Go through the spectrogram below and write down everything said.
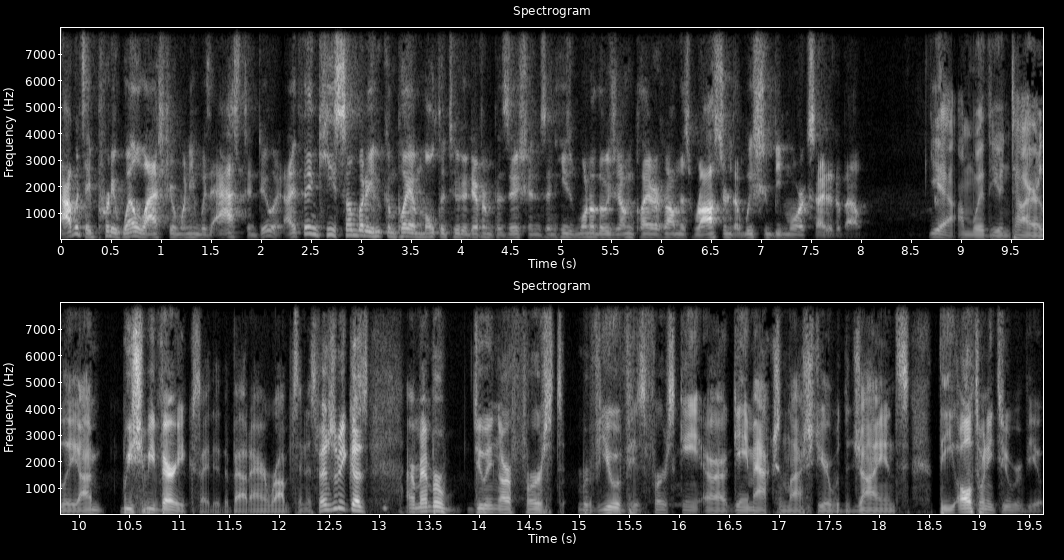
I would say, pretty well last year when he was asked to do it. I think he's somebody who can play a multitude of different positions, and he's one of those young players on this roster that we should be more excited about. Yeah, I'm with you entirely. I'm we should be very excited about Aaron Robinson, especially because I remember doing our first review of his first game uh, game action last year with the Giants, the all 22 review.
